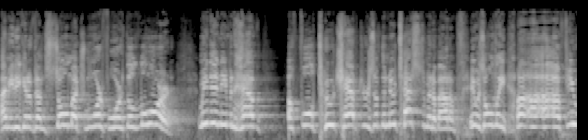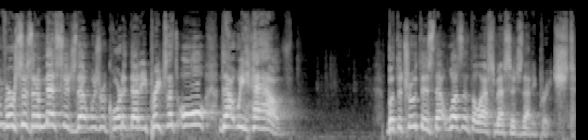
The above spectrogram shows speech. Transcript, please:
I mean, he could have done so much more for the Lord. I mean, he didn't even have a full two chapters of the New Testament about him. It was only a, a, a, few verses and a message that was recorded that he preached. That's all that we have. But the truth is, that wasn't the last message that he preached.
